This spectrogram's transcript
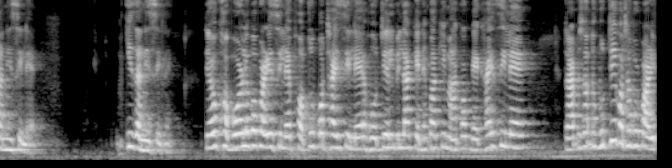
জানিছিলে? কি জানিছিলে? তেওঁ খবৰ ল'ব পাৰিছিলে ফটো পঠাইছিলে হোটেলবিলাক কেনেকুৱা কি মাকক দেখাইছিলে তাৰপিছত গোটেই কথাবোৰ পাৰি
